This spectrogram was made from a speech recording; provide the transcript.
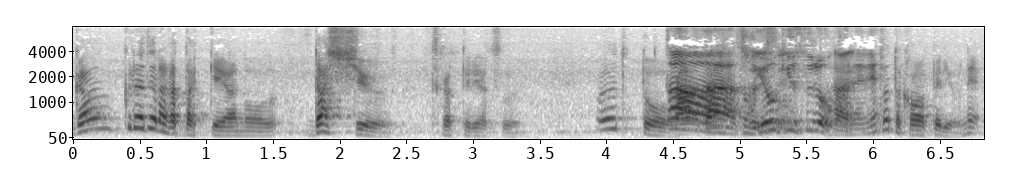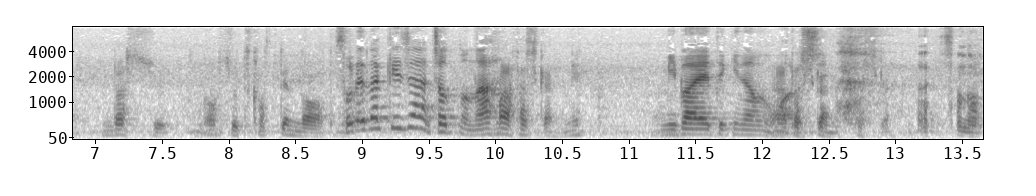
ガンクラじゃなかったっけ？あのダッシュ使ってるやつ。あれちょっとああだそう要求するお金ね、ちょっと変わってるよね。ダッシュダッシュ使ってんだと思って。それだけじゃちょっとな、まあ確かにね見栄え的なのもあるし。あ確かに確か その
